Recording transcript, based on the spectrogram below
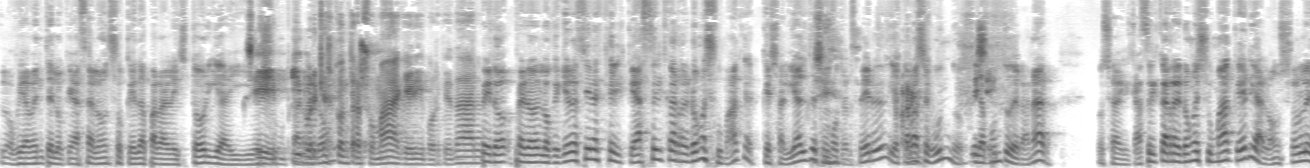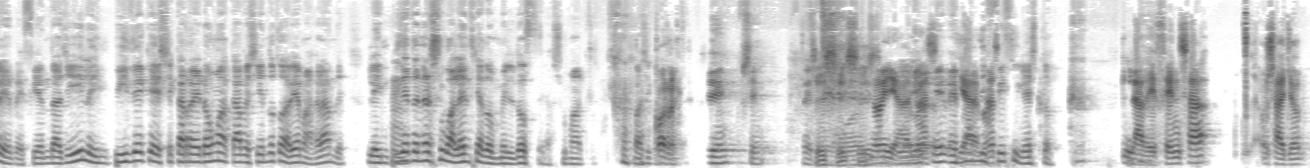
obviamente lo que hace Alonso queda para la historia y es un Sí, y porque es contra Schumacher y porque tal. Pero, pero lo que quiero decir es que el que hace el carrerón es Schumacher, que salía el decimotercero y acaba Correcto. segundo Sí, y a sí. punto de ganar. O sea, el que hace el carrerón es Schumacher y Alonso le defiende allí y le impide que ese carrerón acabe siendo todavía más grande. Le impide Mm. tener su Valencia 2012 a Schumacher, básicamente. Correcto. Sí, sí. Sí, sí, sí. No, y Y además, es es y más además difícil esto. La defensa, o sea, yo,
